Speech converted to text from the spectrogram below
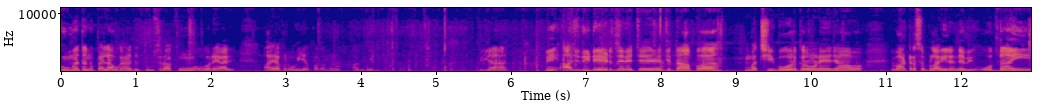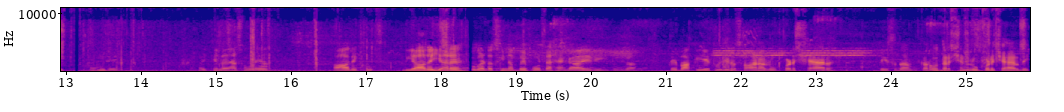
ਖੂਹ ਮੈਂ ਤੁਹਾਨੂੰ ਪਹਿਲਾਂ ਵਿਖਾਇਆ ਤੇ ਦੂਸਰਾ ਖੂਹ ਹੋਰ ਹੈ ਅੱਜ ਆਇਆ ਫਿਰ ਉਹ ਵੀ ਆਪਾਂ ਤੁਹਾਨੂੰ ਵਿਖਾ ਦਈਏ। ਵੀ ਯਾਰ, ਵੀ ਅੱਜ ਦੀ ਡੇਟ ਦੇ ਵਿੱਚ ਜਿੱਦਾਂ ਆਪਾਂ ਮੱਛੀ ਬੋਰ ਕਰਾਉਣੇ ਜਾਂ ਵਾਟਰ ਸਪਲਾਈ ਲੈਣੇ ਵੀ ਉਦਾਂ ਹੀ ਖੂਹ ਜੇ। ਇੱਥੇ ਲੈ ਆ ਸੋਹਣਿਆ। ਆਹ ਦੇਖੋ। ਵੀ ਆਹ ਤਾਂ ਯਾਰ ਹੋਊਗਾ 80 90 ਫੁੱਟ ਹੈਗਾ ਇਹ ਵੀ ਹੋਊਗਾ ਤੇ ਬਾਕੀ ਇਥੋਂ ਜਿਹੜਾ ਸਾਰਾ ਰੋਪੜ ਸ਼ਹਿਰ ਦਿਸਦਾ, ਕਰੋ ਦਰਸ਼ਨ ਰੋਪੜ ਸ਼ਹਿਰ ਦੇ।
